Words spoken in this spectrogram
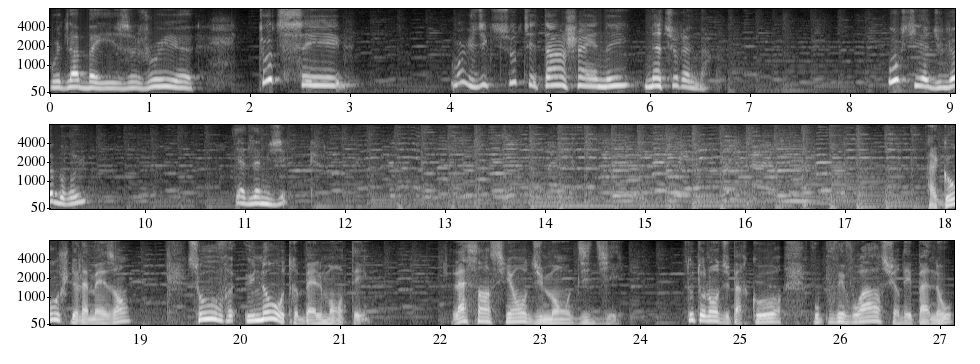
jouer de la basse, jouer... toutes ces... Moi, je dis que tout est enchaîné naturellement. Ou s'il y a du lebreu, il y a de la musique. À gauche de la maison s'ouvre une autre belle montée, l'ascension du mont Didier. Tout au long du parcours, vous pouvez voir sur des panneaux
